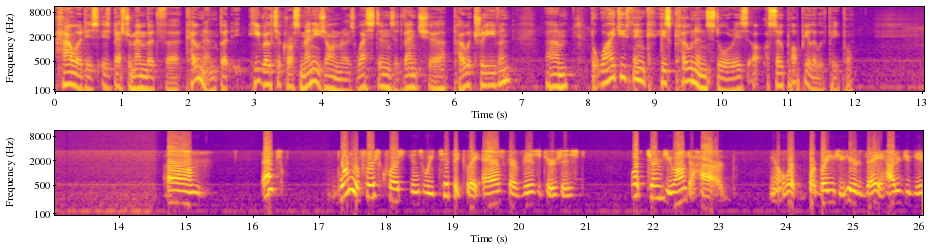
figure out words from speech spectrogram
Howard is, is best remembered for Conan, but he wrote across many genres westerns, adventure, poetry, even. Um, but why do you think his Conan stories are, are so popular with people? Um, that's one of the first questions we typically ask our visitors is, "What turns you on to Howard? You know, what what brings you here today? How did you get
